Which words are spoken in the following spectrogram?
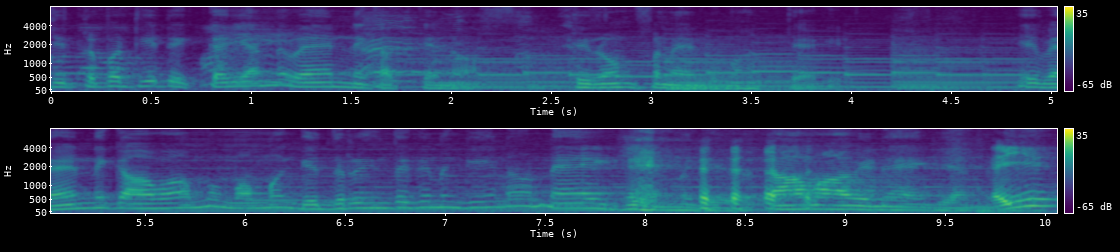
චිත්‍රපටියට එක්ක යන්න වෑන් එකක් එනවා. ටිරොන් ෆනෑන්ඩු මහත්තයාගේ. ඒ වෑන් එක ආවම මම ගෙදර ඉඳගෙන කියනවා නෑ කියන්න කියලා. තාම ආවේ නෑ කියන්න. ඇයි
